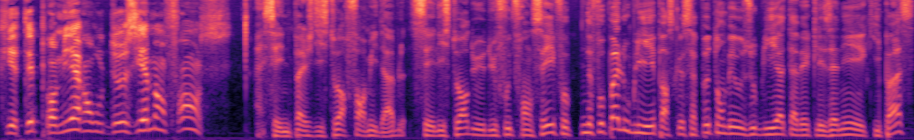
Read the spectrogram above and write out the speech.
qui était première ou deuxième en France. C'est une page d'histoire formidable. C'est l'histoire du, foot français. Il, ne faut pas l'oublier parce que ça peut tomber aux oubliettes avec les années qui passent.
